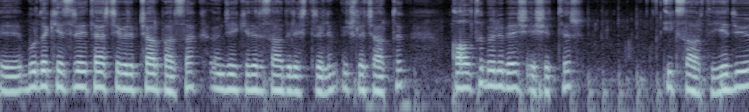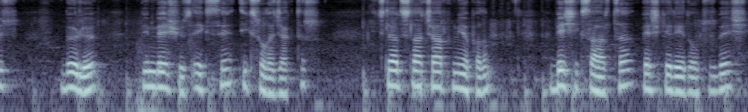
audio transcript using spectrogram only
Ee, burada kesri ters çevirip çarparsak önce ikileri sadeleştirelim. 3 ile çarptık. 6 bölü 5 eşittir. x artı 700 bölü 1500 eksi x olacaktır. İçler dışlar çarpımı yapalım. 5x artı 5 kere 7 35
